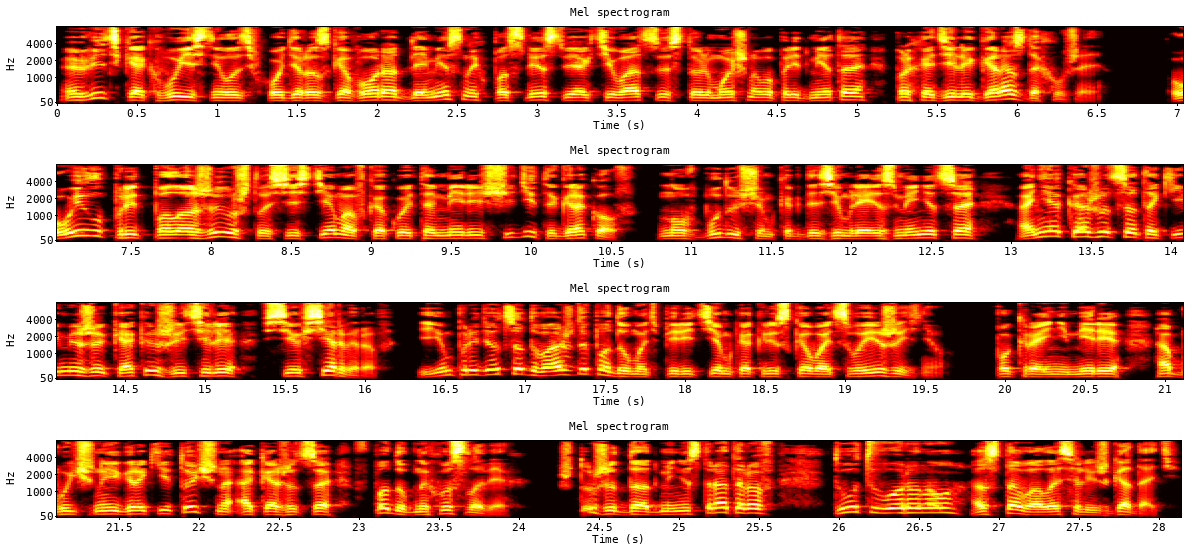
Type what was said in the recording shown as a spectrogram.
Ведь, как выяснилось в ходе разговора, для местных последствия активации столь мощного предмета проходили гораздо хуже. Уилл предположил, что система в какой-то мере щадит игроков, но в будущем, когда Земля изменится, они окажутся такими же, как и жители всех серверов, им придется дважды подумать перед тем, как рисковать своей жизнью. По крайней мере, обычные игроки точно окажутся в подобных условиях. Что же до администраторов, тут Ворону оставалось лишь гадать.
